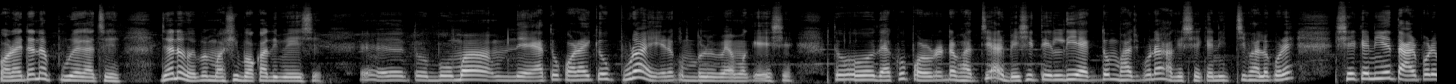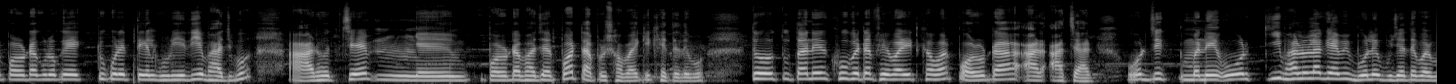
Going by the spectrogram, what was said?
কড়াইটা না পুড়ে গেছে, জানো? এবার মাসি বকা দিবে এসে। তো বোমা এত কড়াই কেউ পুরায় এরকম বলবে আমাকে এসে। তো দেখো, পরোটাটা ভাজছি, আর বেশি তেল দিয়ে একদম ভাজবো না। আগে সেঁকে নিচ্ছি ভালো করে। সেঁকে নিয়ে তারপরে পরোটাগুলোকে একটু করে তেল ঘুরিয়ে দিয়ে ভাজবো। আর হচ্ছে পরোটা ভাজার পর তারপর সবাইকে খেতে দেবো। তো তুতানের খুব এটা ফেভারিট খাবার পরোটা আর আচার। ওর যে মানে ওর কি ভালো লাগে আমি বলে বোঝাতে পারব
